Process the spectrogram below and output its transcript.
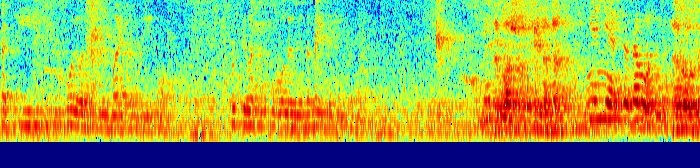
зараз її ріці підходила, вона приймає заболіла. Просила, щоб помолилися за неї. за вашого сина, так? Ні, ні, це за Розу. За Розу.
